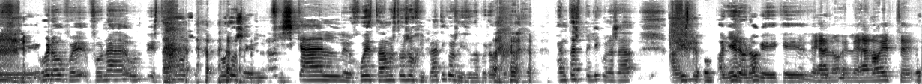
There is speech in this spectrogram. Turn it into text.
Eh, bueno, fue, fue una. estábamos todos, el fiscal, el juez, estábamos todos ojipláticos diciendo, pero ¿cuántas películas ha, visto el compañero, no? Que, el, lejano, el lejano este.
